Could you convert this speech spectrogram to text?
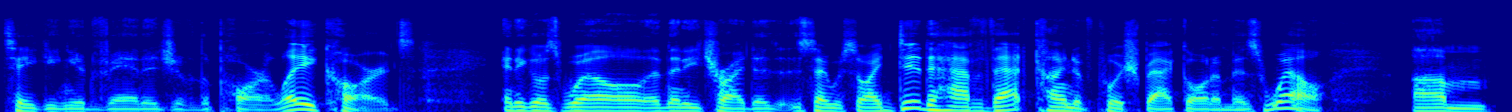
taking advantage of the parlay cards." And he goes, "Well," and then he tried to say, "So I did have that kind of pushback on him as well." Um,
